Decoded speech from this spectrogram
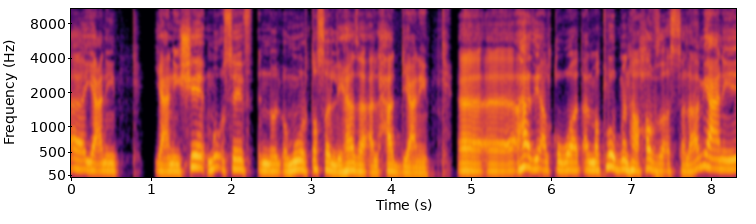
آه، يعني يعني شيء مؤسف إنه الأمور تصل لهذا الحد يعني. آآ آآ هذه القوات المطلوب منها حفظ السلام يعني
